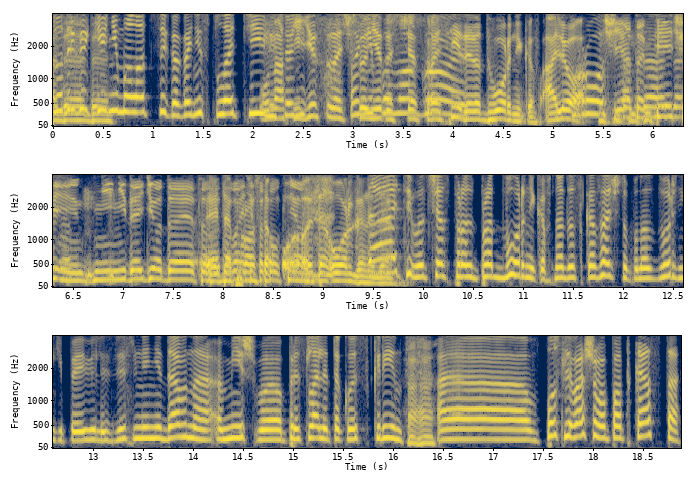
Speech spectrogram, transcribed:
Смотри, какие они молодцы, как они сплотились. У нас единственное, что нету сейчас в России, это дворников. Алло. Чья-то печень Не, дойдет до этого. это просто органы. Кстати, вот сейчас про, дворников надо сказать, чтобы у нас дворники появились. Здесь мне недавно, Миш, э, прислали такой скрин. А, После вашего подкаста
